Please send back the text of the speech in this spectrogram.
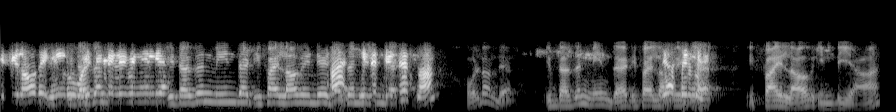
If you love the Hindu, why don't you live in India? It doesn't mean that if I love India, it Ah, doesn't is it mean that. business, man? Hold on there. It doesn't mean that if I love India, if I love India,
